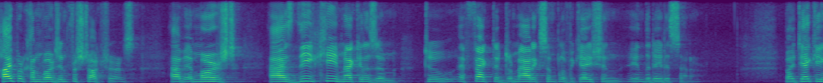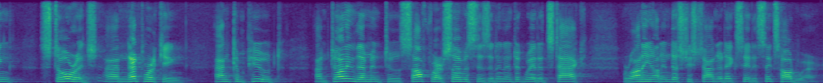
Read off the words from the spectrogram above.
hyperconverged infrastructures have emerged as the key mechanism to effect a dramatic simplification in the data center. By taking storage and networking and compute and turning them into software services in an integrated stack running on industry standard x86 hardware,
